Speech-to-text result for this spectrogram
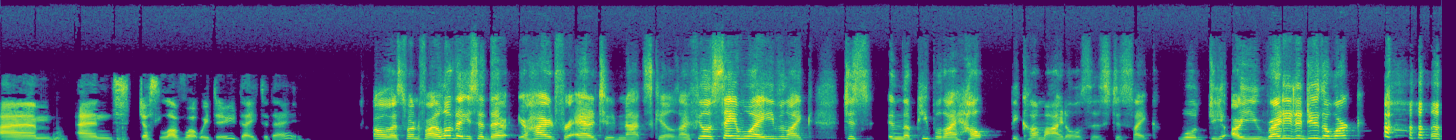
um, and just love what we do day to day. Oh, that's wonderful. I love that you said that you're hired for attitude, not skills. I feel the same way, even like just in the people that I help become idols is just like well do you, are you ready to do the work?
